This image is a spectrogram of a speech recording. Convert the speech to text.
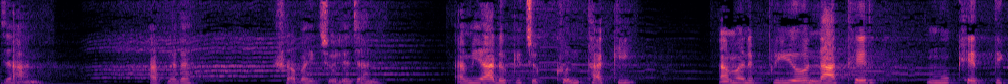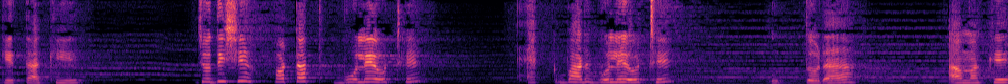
যান, আপনারা সবাই চলে যান। আমি আরও কিছুক্ষণ থাকি। আমার প্রিয় নাথের মুখের দিকে তাকিয়ে। যদি সে হঠাৎ বলে ওঠে, একবার বলে ওঠে, উত্তরা আমাকে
